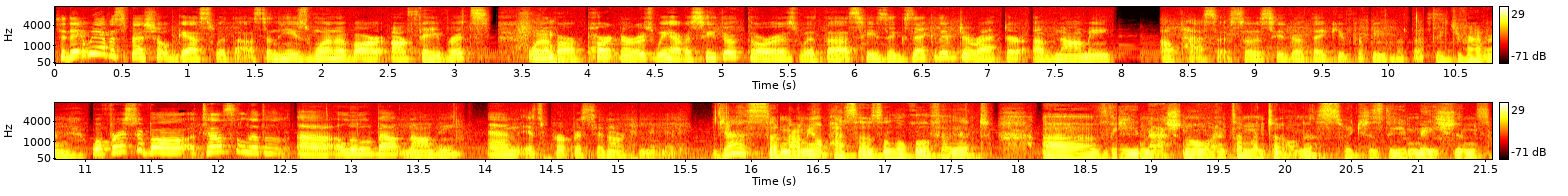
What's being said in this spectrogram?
Today, we have a special guest with us, and he's one of our, our favorites, one of our partners. We have Isidro Torres with us. He's executive director of NAMI El Paso. So, Isidro, thank you for being with us. Thank you for having me. Well, first of all, tell us a little uh, a little about NAMI and its purpose in our community. Yes, so NAMI El Paso is a local affiliate of the National Alliance on Mental Illness, which is the nation's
